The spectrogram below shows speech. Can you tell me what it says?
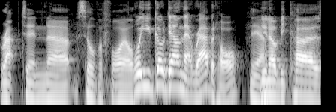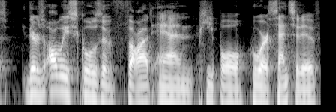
wrapped in uh, silver foil. Well, you go down that rabbit hole, Yeah. you know, because there's always schools of thought and people who are sensitive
